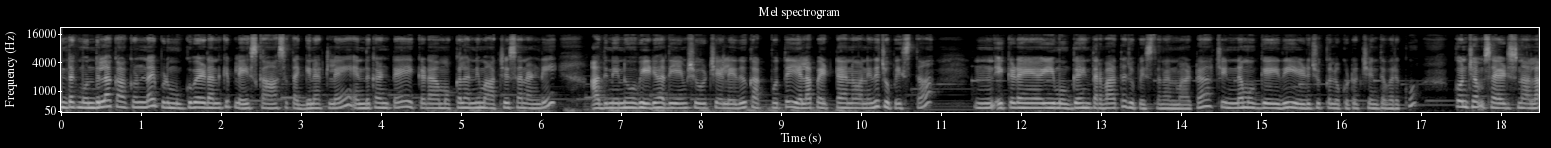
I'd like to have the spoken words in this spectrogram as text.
ఇంతకు ముందులా కాకుండా ఇప్పుడు ముగ్గు వేయడానికి ప్లేస్ కాస్త తగ్గినట్లే. ఎందుకంటే ఇక్కడ మొక్కలన్నీ మార్చేసానండి అది నేను వీడియో అది ఏం షూట్ చేయలేదు. కాకపోతే ఎలా పెట్టాను అనేది చూపిస్తా. ఇక్కడ ఈ ముగ్గు అయిన తర్వాత చూపిస్తాను అనమాట చిన్న ముగ్గే ఇది ఏడు చుక్కలు ఒకటి వచ్చేంత వరకు. కొంచెం సైడ్స్న అలా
